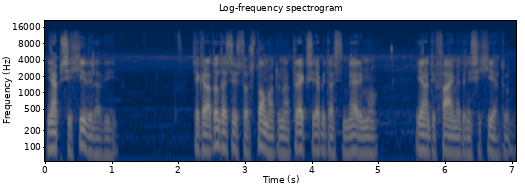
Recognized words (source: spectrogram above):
μια ψυχή δηλαδή, και κρατώντας της στο στόμα του να τρέξει έπειτα στην έρημο για να τη φάει με την ησυχία του.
